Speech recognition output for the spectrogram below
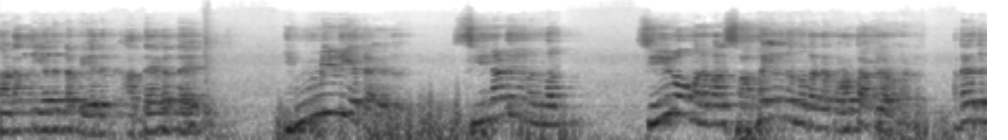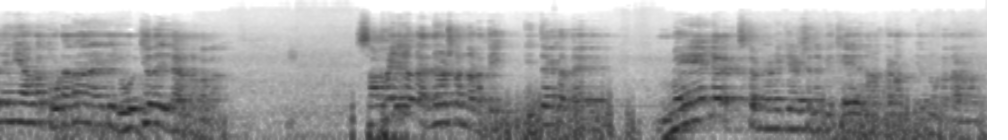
നടത്തിയതിന്റെ പേരിൽ അദ്ദേഹത്തെ ഇമ്മീഡിയറ്റ് ആയിട്ട് സിനഡിൽ നിന്നും സീറോ മലബാർ സഭയിൽ നിന്ന് തന്നെ പുറത്താക്കി വേണ്ടത് അദ്ദേഹത്തിന് ഇനി അവിടെ തുടരാനായിട്ട് യോഗ്യതയില്ല എന്നുള്ളതാണ്. സഭയിൽ ഒരു അന്വേഷണം നടത്തി. ഇദ്ദേഹത്തെ മേജർ എക്സ്കമ്മ്യൂണിക്കേഷന് വിധേയനാക്കണം എന്നുള്ളതാണ്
